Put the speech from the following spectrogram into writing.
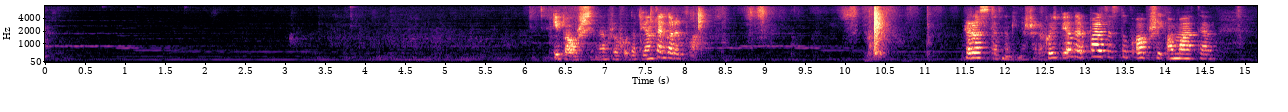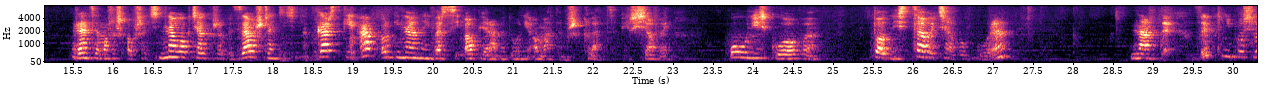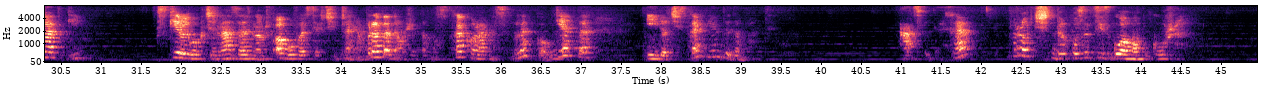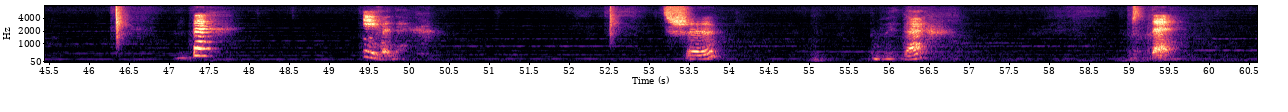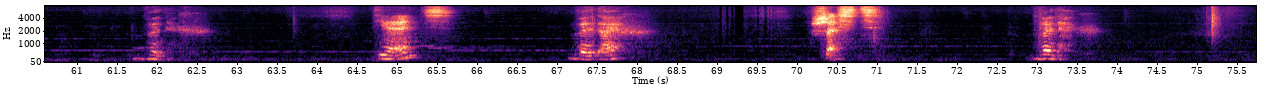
I połóż się na brzuchu do piątego rytuału. Rozstaw nogi na szerokość bioder, palce stóp oprzyj o matę. Ręce możesz oprzeć na łokciach, żeby zaoszczędzić nadgarstki, a w oryginalnej wersji opieramy dłonie o matę przy klatce piersiowej. Unieś głowę, podnieś całe ciało w górę. Na wdech wypnij pośladki, skieruj łokcie na zewnątrz. W obu wersjach ćwiczenia broda dąży do mostka, kolana są lekko ugięte i dociskaj pięty do maty. A z wydechem wróć do pozycji z głową w górze. Wdech i wydech. Trzy. Wydech. Cztery. Wydech. Pięć. Wydech. Sześć. Wydech.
